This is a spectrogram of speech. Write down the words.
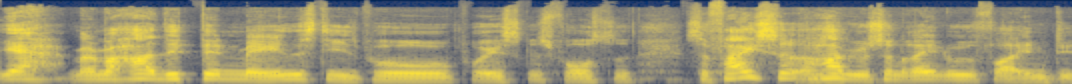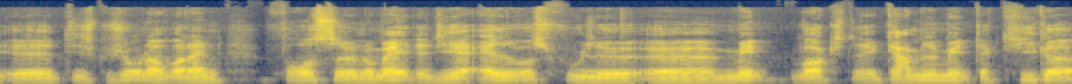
Ja, men man har lidt den malestil på, på æskens forside. Så faktisk så mm. har vi jo sådan rent ud fra en uh, diskussion om, hvordan forsiden normalt er de her alvorsfulde uh, mænd, voksne, gamle mænd, der kigger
